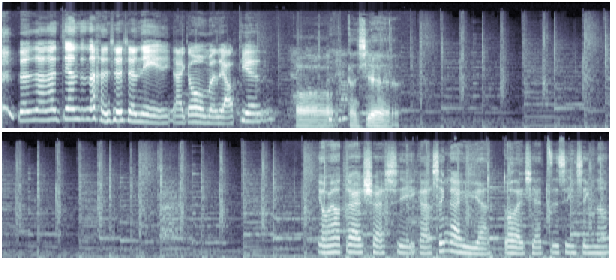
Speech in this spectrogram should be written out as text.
真的，那今天真的很谢谢你来跟我们聊天。呃，感谢有没有对学习一个新的语言多了一些自信心呢？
